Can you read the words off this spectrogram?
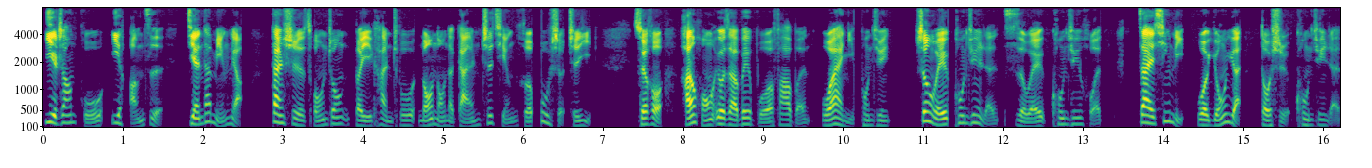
一张图，一行字，简单明了，但是从中可以看出浓浓的感恩之情和不舍之意。随后，韩红又在微博发文：“我爱你，空军。”生为空军人，死为空军魂，在心里我永远都是空军人。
